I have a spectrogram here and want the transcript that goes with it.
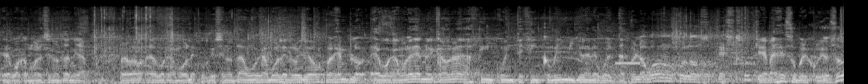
el guacamole se nota, mira, pero el guacamole, porque se nota un guacamole rollo, por ejemplo, el guacamole de Mercadona le da 55 mil millones de vueltas. Pues luego vamos con los, esto, que me parece súper curioso,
